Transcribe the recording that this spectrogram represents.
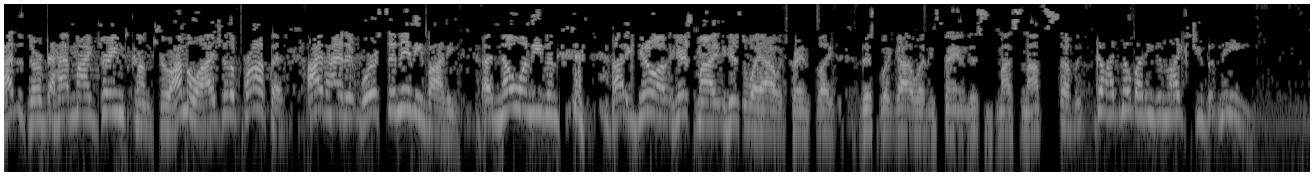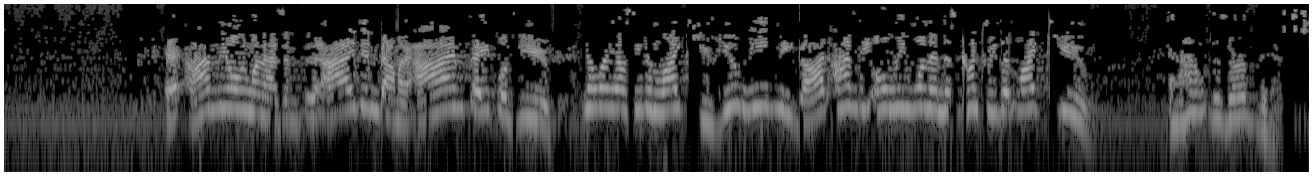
I deserve to have my dreams come true. I'm Elijah the prophet. I've had it worse than anybody. Uh, no one even, uh, you know, here's my, here's the way I would translate this. What God, what He's saying. This is my synopsis of it. God, nobody even likes you but me. Eh, I'm the only one that hasn't. I didn't bow my. I'm faithful to you. Nobody else even likes you. You need me, God. I'm the only one in this country that likes you, and I don't deserve this.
